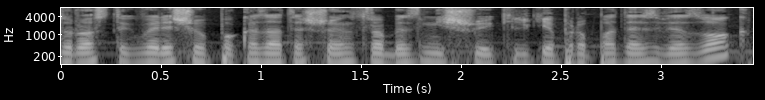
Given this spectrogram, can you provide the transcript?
Тут Ростик вирішив показати, що він зробить з Мішою, тільки пропаде зв'язок.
